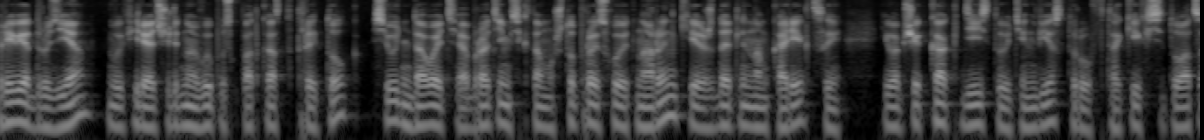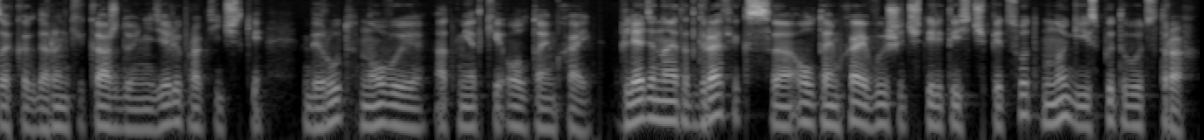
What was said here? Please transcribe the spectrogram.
Привет, друзья! В эфире очередной выпуск подкаста Trade Talk. Сегодня давайте обратимся к тому, что происходит на рынке, ждать ли нам коррекции и вообще как действовать инвестору в таких ситуациях, когда рынки каждую неделю практически берут новые отметки all-time high. Глядя на этот график с all-time high выше 4500, многие испытывают страх.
